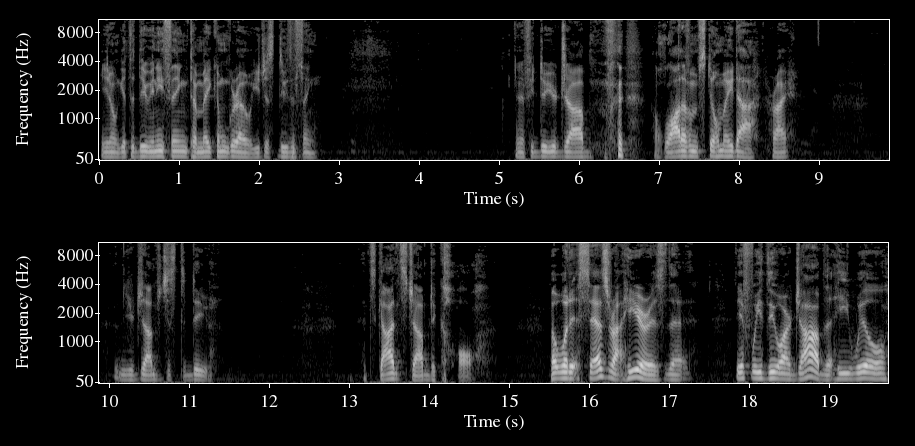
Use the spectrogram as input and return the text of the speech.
You don't get to do anything to make them grow. You just do the thing. And if you do your job, a lot of them still may die, right? Your job's just to do. It's God's job to call. But what it says right here is that if we do our job, that He will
